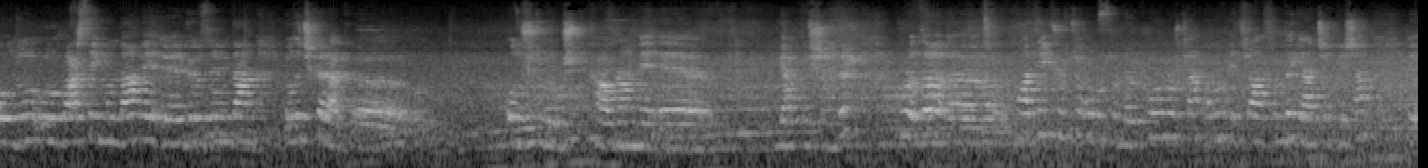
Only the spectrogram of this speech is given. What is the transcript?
olduğu varsayımından ve e, gözleminden yola çıkarak e, oluşturulmuş bir kavram ve e, yaklaşımdır. Burada maddi kültür unsurları korunurken onun etrafında gerçekleşen e,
